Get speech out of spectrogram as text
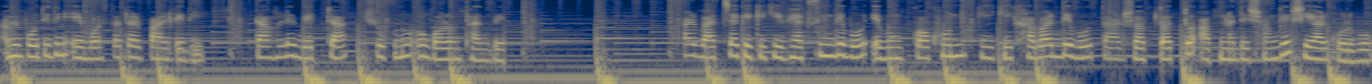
আমি প্রতিদিন এই বস্তাটার পাল্টে দিই। তাহলে বেডটা শুকনো ও গরম থাকবে। আর বাচ্চাকে কি কি ভ্যাকসিন দেব এবং কখন কি কি খাবার দেব তার সব তত্ত্ব আপনাদের সঙ্গে শেয়ার করব।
